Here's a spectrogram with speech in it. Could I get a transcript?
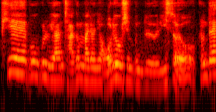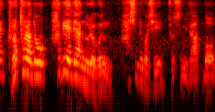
피해 회복을 위한 자금 마련이 어려우신 분들이 있어요. 그런데 그렇더라도 합의에 대한 노력은 하시는 것이 좋습니다. 뭐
